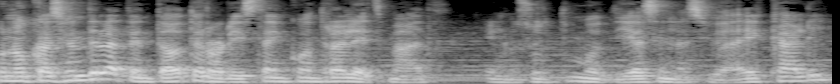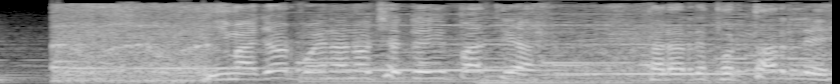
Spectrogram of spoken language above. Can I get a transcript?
Con ocasión del atentado terrorista en contra del ESMAD en los últimos días en la ciudad de Cali. Mi mayor, buenas noches, de Patria. Para reportarle,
